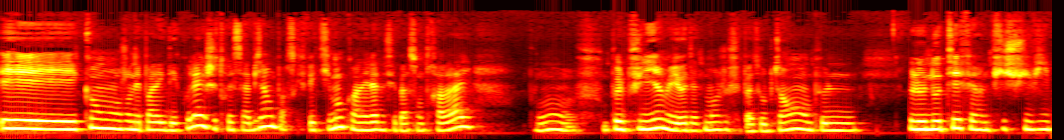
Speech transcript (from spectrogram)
Et quand j'en ai parlé avec des collègues, j'ai trouvé ça bien parce qu'effectivement, quand un élève ne fait pas son travail, bon, on peut le punir, mais honnêtement, je le fais pas tout le temps. On peut le, noter, faire une fiche suivie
